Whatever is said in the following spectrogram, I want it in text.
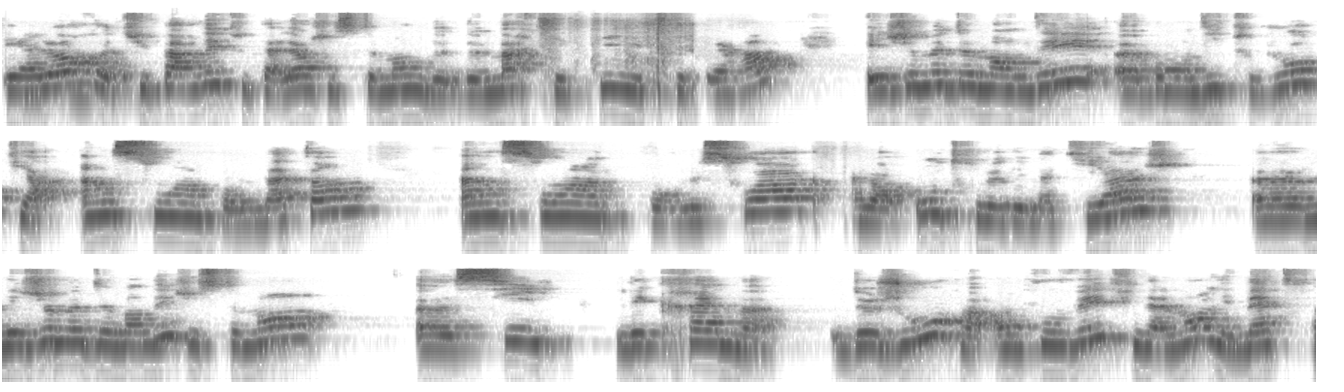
Et alors, tu parlais tout à l'heure justement de, de, marketing, etc. Et je me demandais, euh, bon, on dit toujours qu'il y a un soin pour le matin, un soin pour le soir. Alors, outre le démaquillage, euh, mais je me demandais justement euh, si les crèmes de jour, on pouvait finalement les mettre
